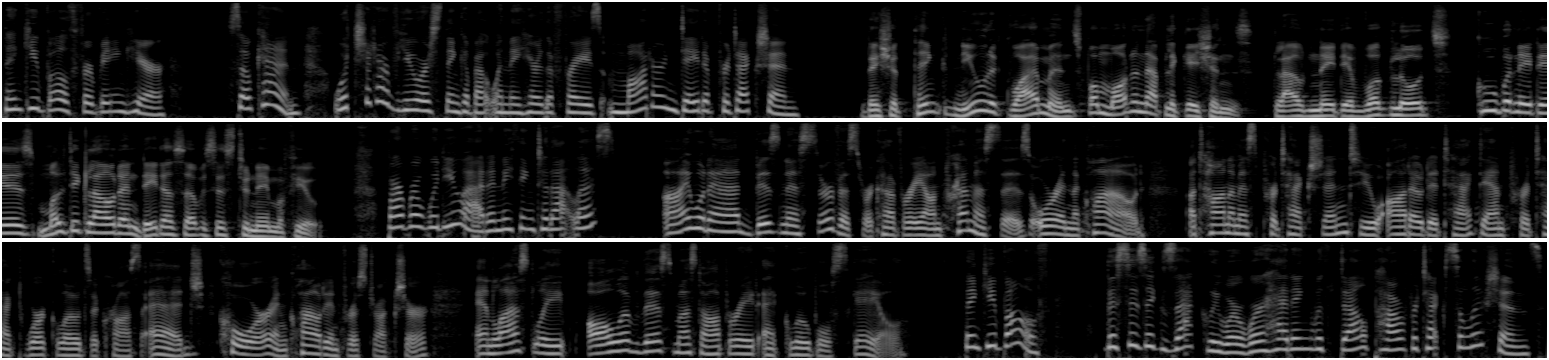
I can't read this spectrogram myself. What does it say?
Thank you both for being here. So, Ken, what should our viewers think about when they hear the phrase modern data protection? They should think new requirements for modern applications, cloud native workloads, Kubernetes, multi cloud, and data services, to name a few. Barbara, would you add anything to that list? I would add business service recovery on premises or in the cloud, autonomous protection to auto detect and protect workloads across edge, core, and cloud infrastructure. And lastly, all of this must operate at global scale. Thank you both. This is exactly where we're heading with Dell PowerProtect Solutions.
